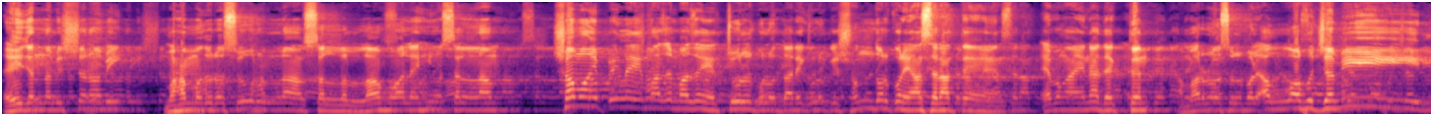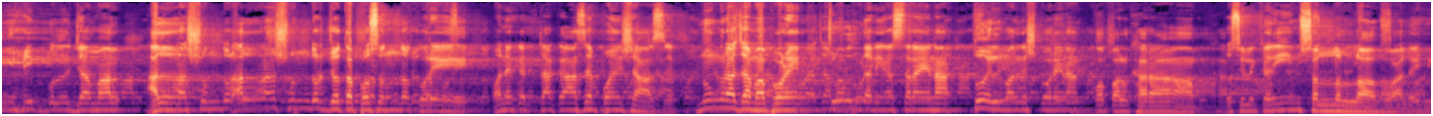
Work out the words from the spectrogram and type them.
এই জন্য বিশ্বনবী মোহাম্মদ রসুল্লাহ সাল্লাহ আলহি ওসাল্লাম সময় পেলে মাঝে মাঝে চুলগুলো, দাড়িগুলোকে সুন্দর করে আছড়াতেন এবং আয়না দেখতেন। আমার রসুল বলে, আল্লাহ জামিল জামাল, আল্লাহ সুন্দর, আল্লাহ সৌন্দর্যতা পছন্দ করে। অনেকের টাকা আছে, পয়সা আছে, নোংরা জামা পরে, চুল দাড়ি আছড়ায় না, তৈল মালিশ করে না, কপাল খারাপ। রসুল করিম সাল্লাল্লাহু আলাইহি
